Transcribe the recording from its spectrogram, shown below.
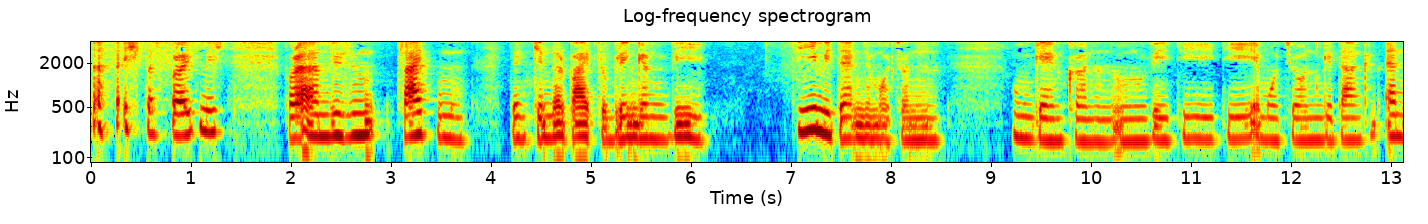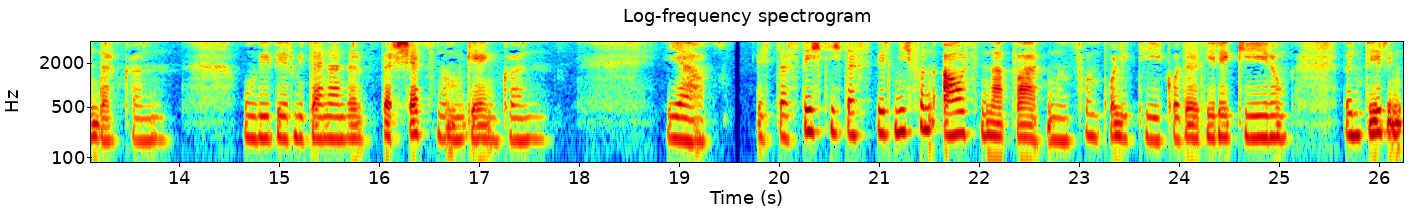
ich, das freut mich, vor allem diesen Zeiten den Kindern beizubringen, wie die mit den Emotionen umgehen können und wie die die Emotionen, Gedanken ändern können und wie wir miteinander verschätzen umgehen können. Ja, ist das wichtig, dass wir nicht von außen abwarten, von Politik oder die Regierung, wenn wir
